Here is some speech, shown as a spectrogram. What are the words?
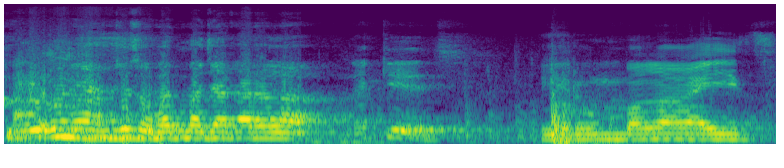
तुम्ही पण या आमच्यासोबत मजा करायला. नक्कीच. हे रूम बघा काहीच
